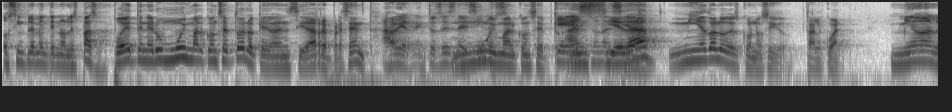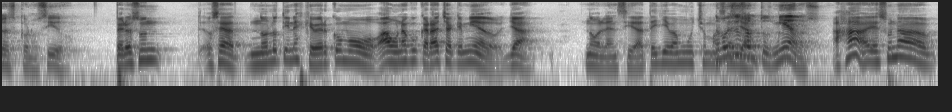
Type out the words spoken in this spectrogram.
O simplemente no les pasa. Puede tener un muy mal concepto de lo que la ansiedad representa. A ver, entonces muy decinos, mal concepto. ¿qué es una Ansiedad, miedo a lo desconocido, tal cual. Miedo a lo desconocido. Pero es un, o sea, no lo tienes que ver como, ah, una cucaracha, qué miedo, ya. No, la ansiedad te lleva mucho No, más pues allá. esos son tus miedos. Ajá, es una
